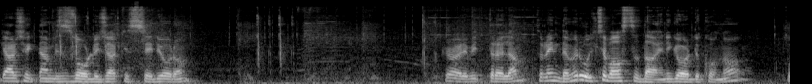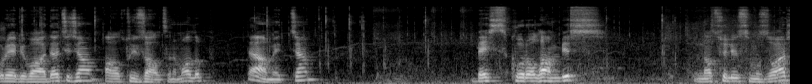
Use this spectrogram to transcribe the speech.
gerçekten bizi zorlayacak hissediyorum. Şöyle bittirelim. Trindamir ulti bastı da aynı gördük onu. Buraya bir vade açacağım. 600 altınımı alıp devam edeceğim. 5 skor olan bir Nautilus'umuz var.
